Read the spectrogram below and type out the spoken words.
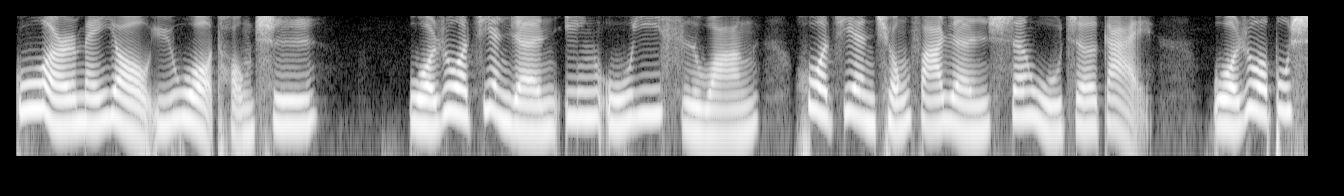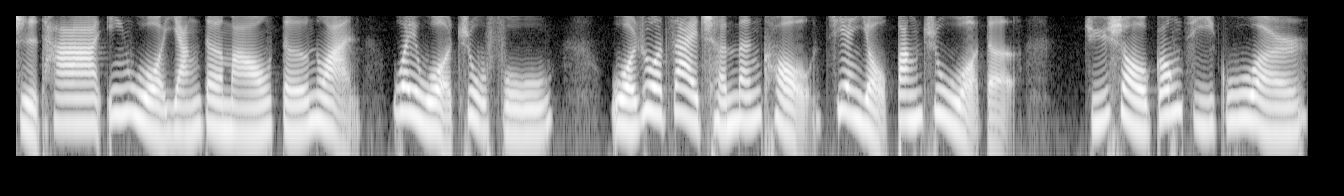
孤儿没有与我同吃，我若见人因无衣死亡，或见穷乏人身无遮盖，我若不使他因我羊的毛得暖，为我祝福；我若在城门口见有帮助我的，举手攻击孤儿，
